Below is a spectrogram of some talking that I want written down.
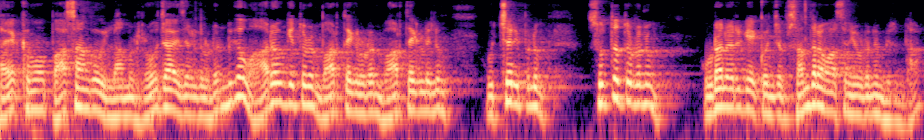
தயக்கமோ பாசாங்கோ இல்லாமல் ரோஜா இதழ்களுடன் மிகவும் ஆரோக்கியத்துடன் வார்த்தைகளுடன் வார்த்தைகளிலும் உச்சரிப்பிலும் சுத்தத்துடனும் உடல் அருகே கொஞ்சம் சந்திர வாசனையுடனும் இருந்தான்.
